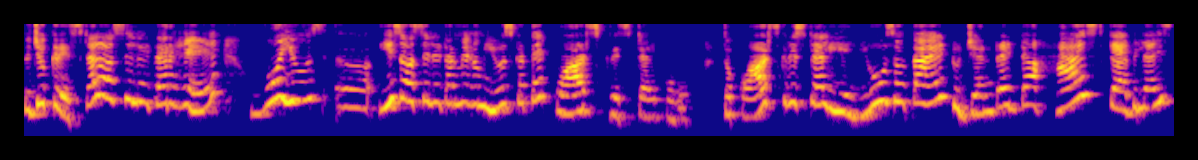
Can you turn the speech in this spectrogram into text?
तो जो क्रिस्टल ऑसिलेटर है, वो यूज़ इस ऑसिलेटर में हम यूज़ करते हैं क्वार्ट्स क्रिस्टल को। तो क्वार्ट्स क्रिस्टल ये यूज़ होता है to generate the high stabilize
